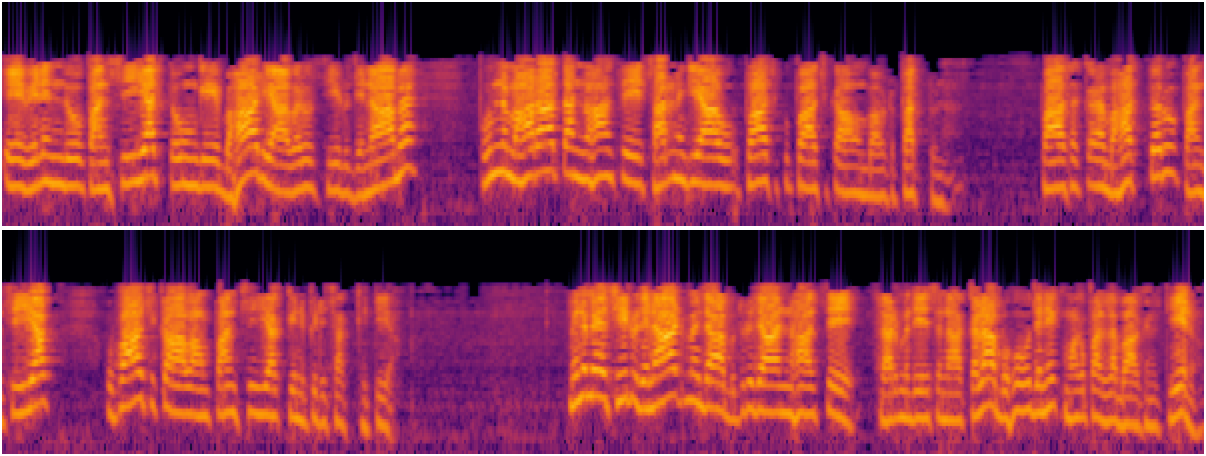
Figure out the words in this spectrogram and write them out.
ඒ වෙලෙන්දෝ 500ත් ඔවුන්ගේ භාර්යාවරු සියලු දෙනාම පුන්න මහරහතන් වහන්සේ සරණ ගියා වූ උපාසක උපාසිකාවන් බවට පත් වුණා. උපාසක මහත්වරු 500ක් උපාසිකාවන් 500ක් වෙන පිරිසක් හිටියා. මෙන්න මේ සීල දෙනාටම දා බුදුරජාණන් වහන්සේ ධර්ම දේශනා කළා බොහෝ දෙනෙක් මඟපල් ලබාගෙන තියෙනවා.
